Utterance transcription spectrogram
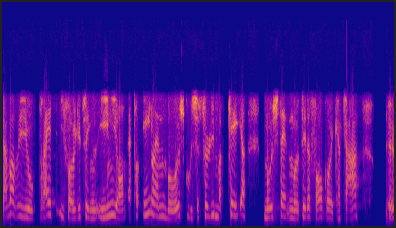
der var vi jo bredt i Folketinget enige om, at på en eller anden måde skulle vi selvfølgelig markere modstanden mod det, der foregår i Katar, Øh,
